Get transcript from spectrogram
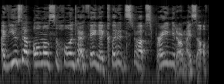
I've used up almost the whole entire thing. I couldn't stop spraying it on myself.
